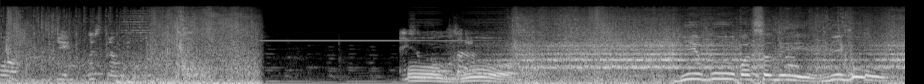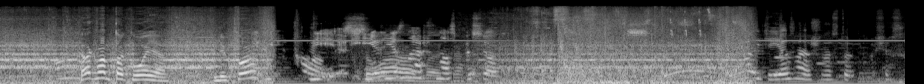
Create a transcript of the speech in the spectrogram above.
О, смотри, быстро равно ударят. Ого! Бегу, пацаны, бегу. Как вам такое? Легко? И- Я, я знаю, что нас спасет. Знаете, я знаю, что настолько сейчас.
